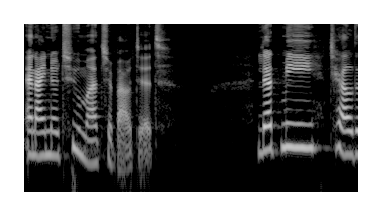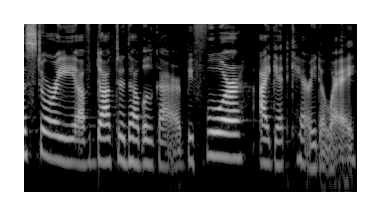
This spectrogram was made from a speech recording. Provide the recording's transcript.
and I know too much about it. Let me tell the story of Dr. Dabholkar before I get carried away,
